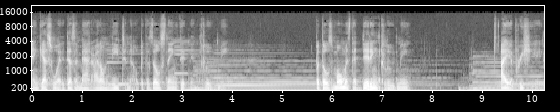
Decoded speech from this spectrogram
And guess what? It doesn't matter. I don't need to know because those things didn't include me. But those moments that did include me, I appreciate.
